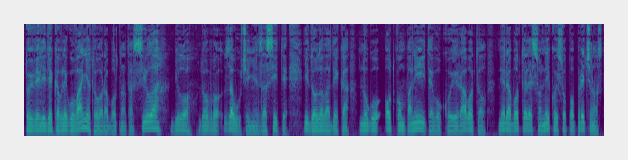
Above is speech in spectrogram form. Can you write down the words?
Тој вели дека влегувањето во работната сила било добро за учење за сите и додава дека многу од компаниите во кои работел не работеле со некој со попреченост,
